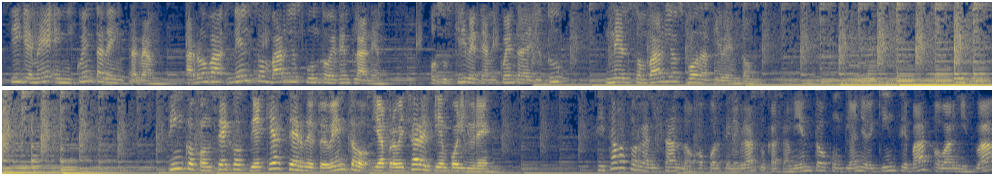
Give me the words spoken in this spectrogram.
Sígueme en mi cuenta de Instagram, arroba nelsonbarrios.eventplanner o suscríbete a mi cuenta de YouTube, Nelson Barrios Bodas y Eventos. 5 consejos de qué hacer de tu evento y aprovechar el tiempo libre. Si estabas organizando o por celebrar tu casamiento, cumpleaños de 15, bat o bar mitzvah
